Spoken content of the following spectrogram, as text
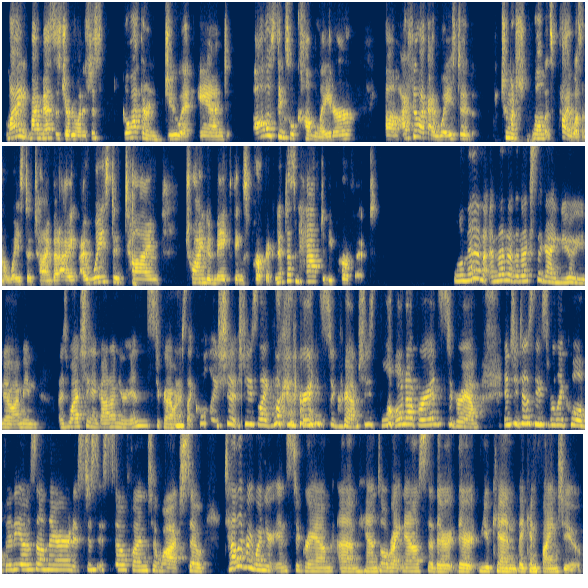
my my message to everyone is just go out there and do it. And all those things will come later. Um, I feel like I wasted too much. Well, it probably wasn't a waste of time, but I, I wasted time trying to make things perfect. And it doesn't have to be perfect. Well, then, and then the next thing I knew, you know, I mean, I was watching, I got on your Instagram and I was like, holy shit. She's like, look at her Instagram. She's blown up her Instagram. And she does these really cool videos on there. And it's just, it's so fun to watch. So tell everyone your Instagram um, handle right now so they're, they're, you can, they can find you.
